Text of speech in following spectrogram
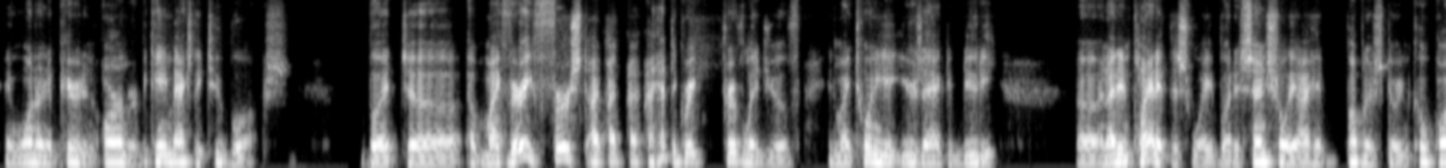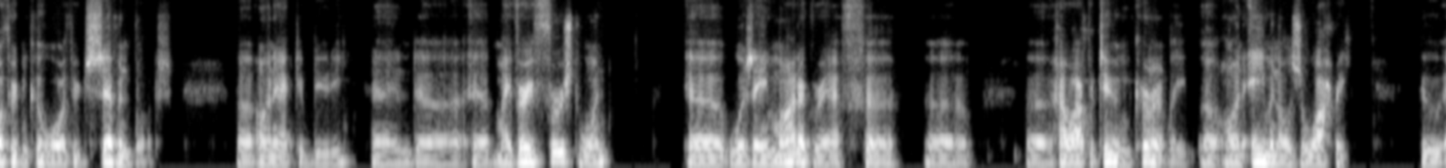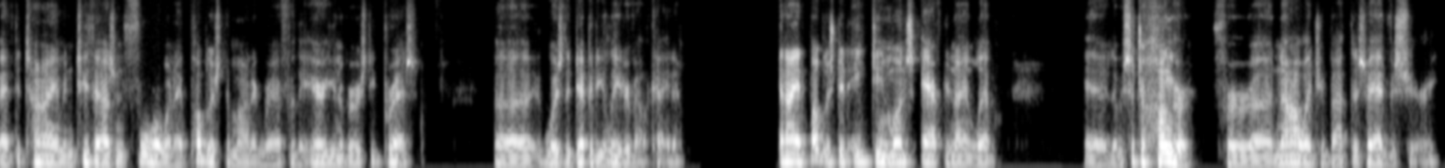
and one had appeared in armor, became actually two books. But uh, my very first, I, I, I, had the great privilege of, in my 28 years of active duty, uh, and I didn't plan it this way, but essentially I had published and co-authored and co-authored seven books uh, on active duty. And uh, uh, my very first one uh, was a monograph, uh, uh, uh how opportune currently, uh, on Ayman al-Zawahiri, who at the time in 2004, when I published the monograph for the Air University Press, was the deputy leader of Al-Qaeda. And I had published it 18 months after 9-11. there was such a hunger for knowledge about this adversary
